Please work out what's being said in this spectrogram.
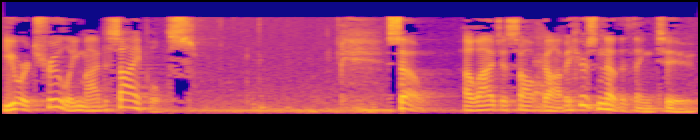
you are truly my disciples. So, Elijah sought God. But here's another thing, too.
